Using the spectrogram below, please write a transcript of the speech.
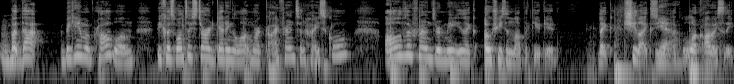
But mm-hmm. that became a problem because once I started getting a lot more guy friends in high school, all of their friends were immediately like, "Oh, she's in love with you, dude." Like she likes you. Yeah. Like look, obviously.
